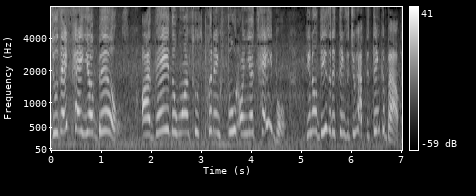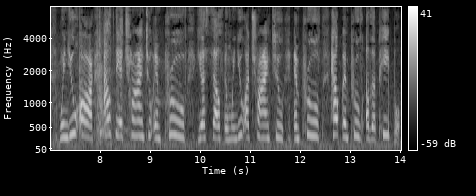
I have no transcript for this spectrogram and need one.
Do they pay your bills? Are they the ones who's putting food on your table? You know, these are the things that you have to think about when you are out there trying to improve yourself and when you are trying to improve, help improve other people.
